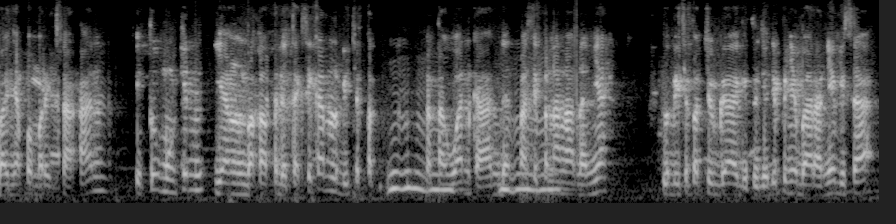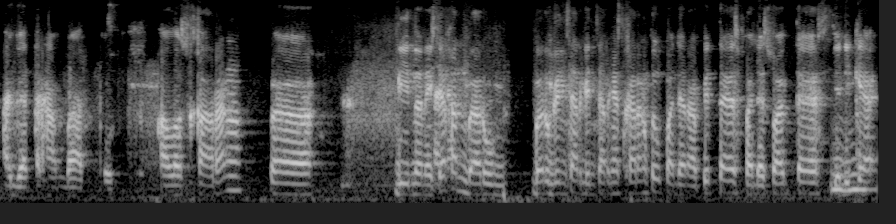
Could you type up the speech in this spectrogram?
banyak pemeriksaan, itu mungkin yang bakal kedeteksi kan lebih cepat Mm-mm. ketahuan kan, dan pasti penanganannya lebih cepat juga gitu. Jadi penyebarannya bisa agak terhambat. Tuh. Kalau sekarang eh, di Indonesia kan baru baru gencar-gencarnya sekarang tuh pada rapid test, pada swab test. Jadi kayak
